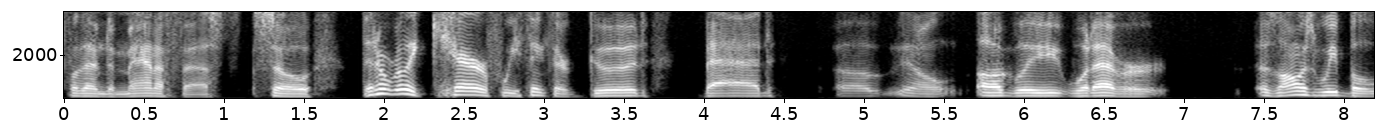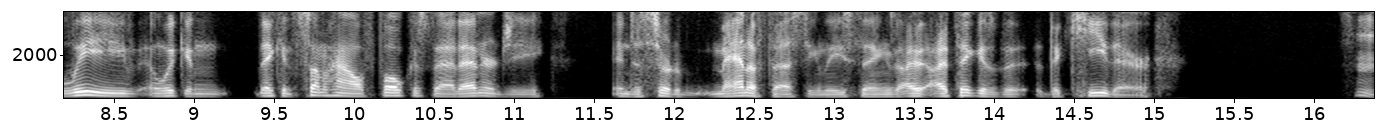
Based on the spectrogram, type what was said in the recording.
for them to manifest. So they don't really care if we think they're good, bad, uh, you know, ugly, whatever. As long as we believe and we can, they can somehow focus that energy into sort of manifesting these things. I, I think is the the key there. Hmm.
